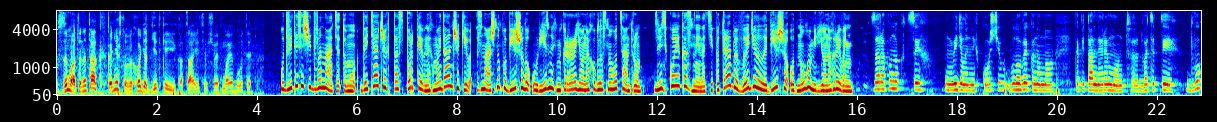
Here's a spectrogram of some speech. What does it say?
зима то не так. Звісно, виходять дітки і катаються, все як має бути. У 2012-му дитячих та спортивних майданчиків значно побільшало у різних мікрорайонах обласного центру. З міської казни на ці потреби виділили більше одного мільйона гривень. За рахунок цих виділених коштів було виконано капітальний ремонт 22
